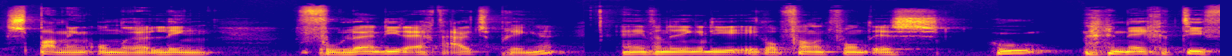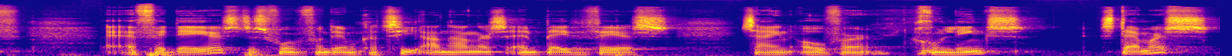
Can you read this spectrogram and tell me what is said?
spanning onderling voelen en die er echt uitspringen. En een van de dingen die ik opvallend vond is hoe negatief FVD'ers, dus Vorm van Democratie aanhangers en PVV'ers zijn over GroenLinks stemmers.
